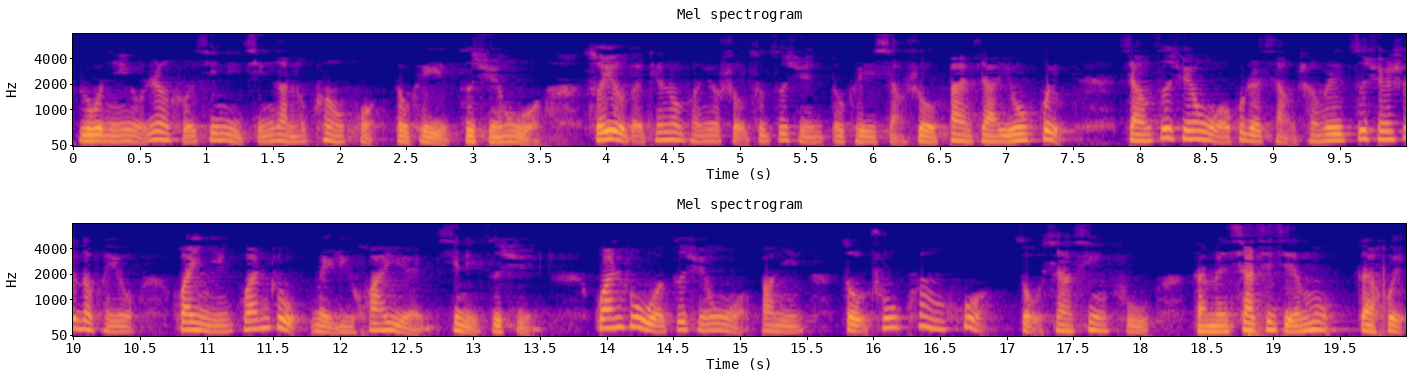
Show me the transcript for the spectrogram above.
如果您有任何心理情感的困惑，都可以咨询我。所有的听众朋友首次咨询都可以享受半价优惠。想咨询我或者想成为咨询师的朋友，欢迎您关注美丽花园心理咨询，关注我咨询我，帮您走出困惑，走向幸福。咱们下期节目再会。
